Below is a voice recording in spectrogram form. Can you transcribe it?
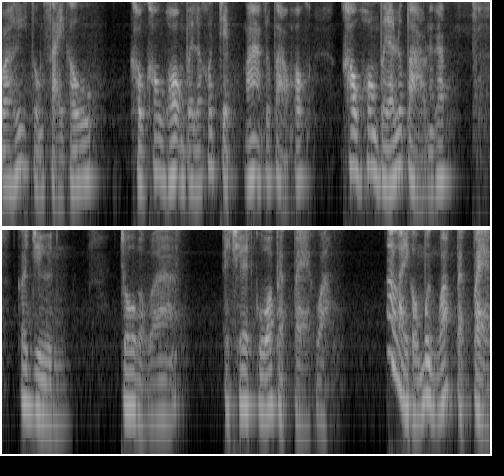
ว่าเฮ้ยสงสัยเขาเขาเข้าห้องไปแล้วเขาเจ็บมากหรือเปล่าเขาเข้าห้องไปแล้วหรือเปล่านะครับ ก็ยืน โจบอกว่า ไอเชษกูว่าแปลกๆว่ะอะไรของมึงวะแปลก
